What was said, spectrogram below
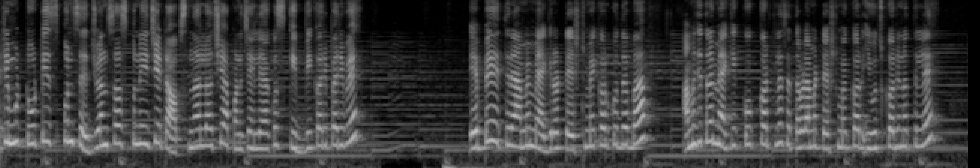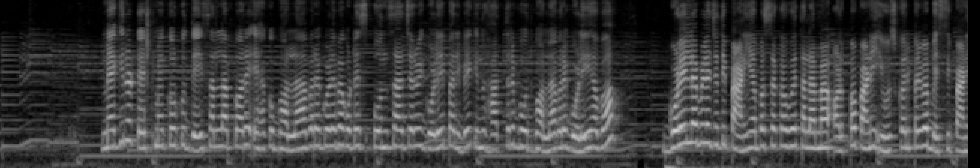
ଏଠି ମୁଁ ଟୁ ଟି ସ୍ପୁନ୍ ସେଜୱାନ୍ ସସ୍କୁ ନେଇଛି ଏଇଟା ଅପସନାଲ୍ ଅଛି ଆପଣ ଚାହିଁଲେ ଏହାକୁ ସ୍କିପ୍ ବି କରିପାରିବେ ଏବେ ଏଥିରେ ଆମେ ମ୍ୟାଗିର ଟେଷ୍ଟ ମେକରକୁ ଦେବା ଆମେ ଯେତେବେଳେ ମ୍ୟାଗି କୁକ୍ କରିଥିଲେ ସେତେବେଳେ ଆମେ ଟେଷ୍ଟ ମେକର ୟୁଜ୍ କରିନଥିଲେ ମ୍ୟାଗିର ଟେଷ୍ଟ ମେକରକୁ ଦେଇସାରିଲା ପରେ ଏହାକୁ ଭଲ ଭାବରେ ଗୋଳେଇବା ଗୋଟେ ସ୍ପୁନ୍ ସାହାଯ୍ୟରେ ବି ଗୋଳେଇ ପାରିବେ କିନ୍ତୁ ହାତରେ ବହୁତ ଭଲ ଭାବରେ ଗୋଳେଇ ହେବ ଗୋଳେଇଲା ବେଳେ ଯଦି ପାଣି ଆବଶ୍ୟକ ହୁଏ ତାହେଲେ ଆମେ ଅଳ୍ପ ପାଣି ୟୁଜ୍ କରିପାରିବା ବେଶୀ ପାଣି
